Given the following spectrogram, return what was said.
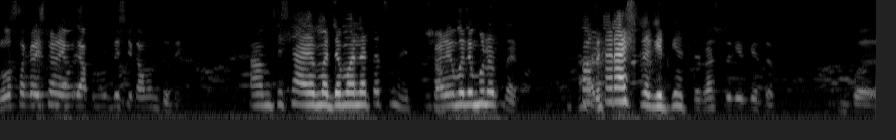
रोज सकाळी शाळेमध्ये आपण उद्देशिका म्हणतो ते? आमच्या शाळेमध्ये म्हणतच नाही. शाळेमध्ये म्हणत नाही. अरे. फक्त राष्ट्रगीत घेतात. राष्ट्रगीत घेतात. बर.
